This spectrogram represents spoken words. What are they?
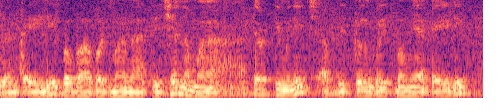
Yung kaili, bababad muna natin siya ng mga 30 minutes. Update ko lang ulit mamaya kaili.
